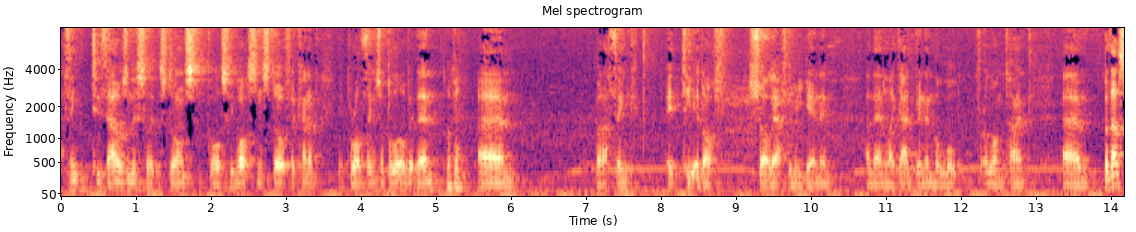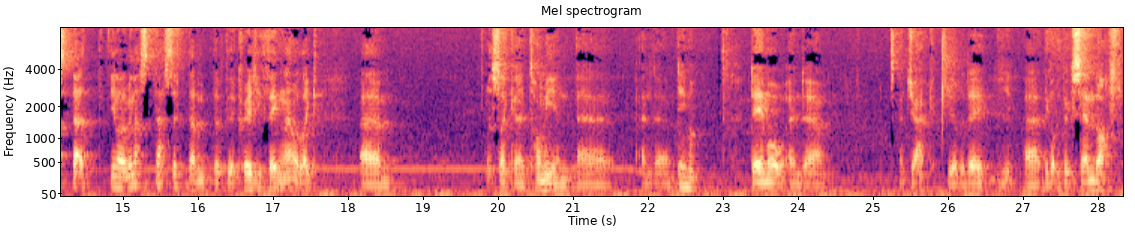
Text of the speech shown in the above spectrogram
I think two thousand is like the Stone Cold Steve Austin stuff. It kind of it brought things up a little bit then, Okay. um, but I think it teetered off shortly after me getting in, and then like I'd been in the lull for a long time. Um, but that's that you know I mean that's that's the, the, the, the crazy thing now like. Um, it's like uh, Tommy and uh, and um, Demo. Damo and um, and Jack the other day. Yeah. Uh, they got the big send off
